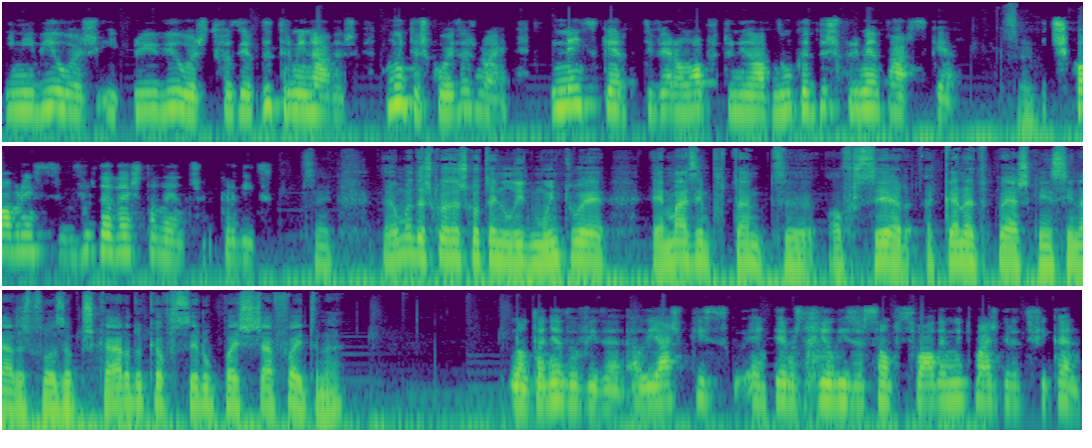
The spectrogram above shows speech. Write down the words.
inibiu-as e proibiu-as de fazer determinadas, muitas coisas, não é? E nem sequer tiveram a oportunidade nunca de experimentar sequer. Sim. e descobrem-se verdadeiros talentos, acredito. Sim. É uma das coisas que eu tenho lido muito é é mais importante oferecer a cana de pesca e ensinar as pessoas a pescar do que oferecer o peixe já feito, não é? Não tenha dúvida. Aliás, porque isso, em termos de realização pessoal, é muito mais gratificante.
